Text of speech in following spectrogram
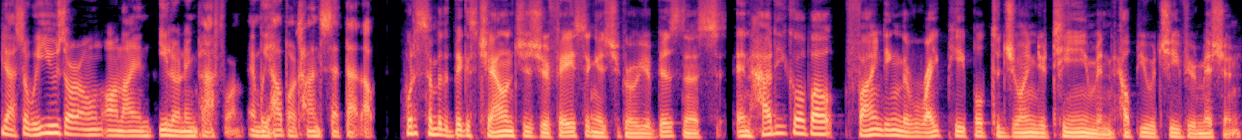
Yeah, so we use our own online e learning platform and we help our clients set that up. What are some of the biggest challenges you're facing as you grow your business? And how do you go about finding the right people to join your team and help you achieve your mission?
